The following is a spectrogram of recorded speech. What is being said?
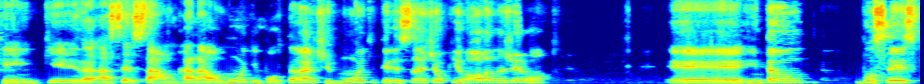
quem queira acessar um canal muito importante, muito interessante, é o que rola na Geronto. É, então, vocês,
